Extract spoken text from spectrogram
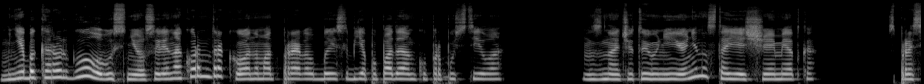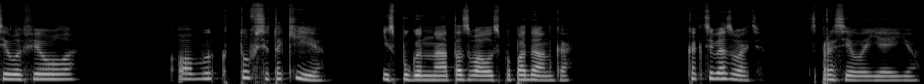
«Мне бы король голову снес или на корм драконам отправил бы, если б я попаданку пропустила». «Значит, и у нее не настоящая метка?» — спросила Фиола. «А вы кто все такие?» Испуганно отозвалась попаданка. «Как тебя звать?» — спросила я ее.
